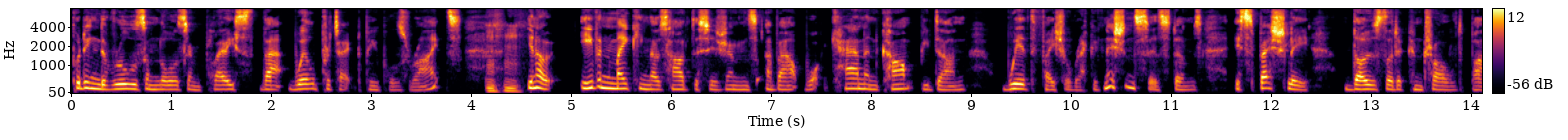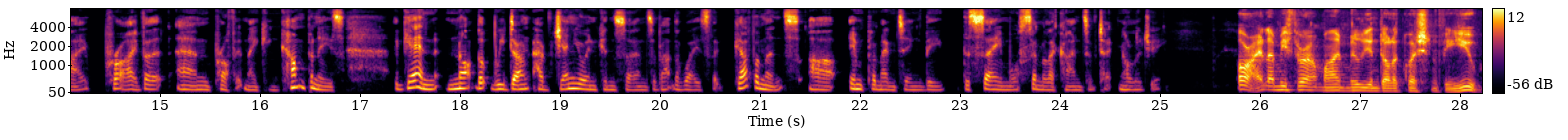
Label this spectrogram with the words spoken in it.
putting the rules and laws in place that will protect people's rights. Mm-hmm. You know, even making those hard decisions about what can and can't be done with facial recognition systems, especially those that are controlled by private and profit making companies. Again, not that we don't have genuine concerns about the ways that governments are implementing the, the same or similar kinds of technology. All right, let me throw out my million dollar question for you.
